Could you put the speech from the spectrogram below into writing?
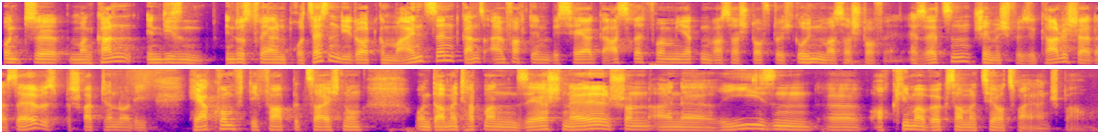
Und äh, man kann in diesen industriellen Prozessen, die dort gemeint sind, ganz einfach den bisher gasreformierten Wasserstoff durch grünen Wasserstoff ersetzen. Chemisch-physikalisch ja dasselbe. Es beschreibt ja nur die Herkunft, die Farbbezeichnung. Und damit hat man sehr schnell schon eine riesen, äh, auch klimawirksame CO2-Einsparung.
